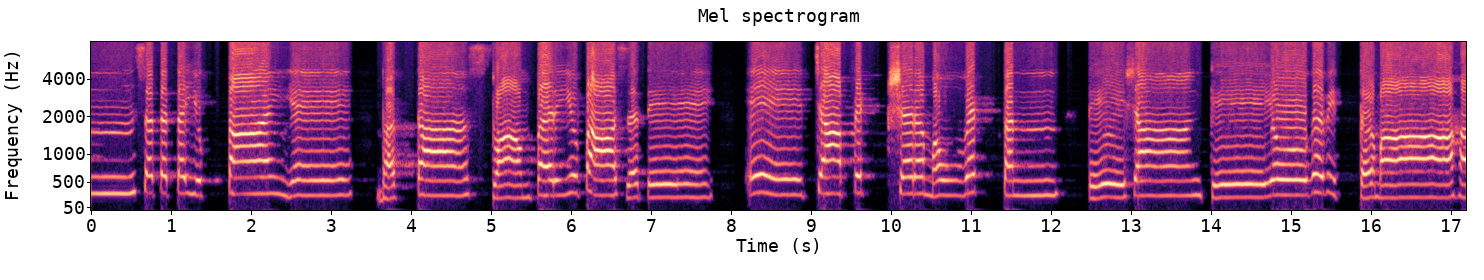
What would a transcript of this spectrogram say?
ಸತತ ಯುಕ್ತಾಯೇ ಭಕ್ತಾಸ್ತ್ವಾಂ ಪರ್ಯುಪಾಸತೆ ಏ ಚಾಪ್ಯಕ್ಷರಮವ್ಯಕ್ತನ್ ತೇಷಾಂಕೆ ಯೋಗವಿತ್ತಮಾಹ ಉತ್ತಮಾಹ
